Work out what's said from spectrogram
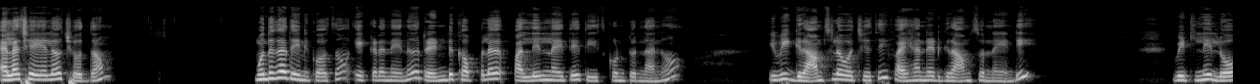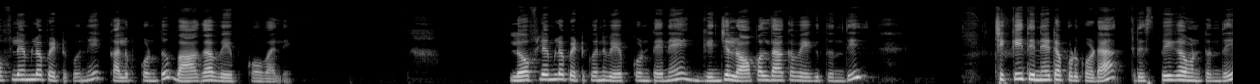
ఎలా చేయాలో చూద్దాం. ముందుగా దీనికోసం ఇక్కడ నేను రెండు కప్పుల పల్లీలను అయితే తీసుకుంటున్నాను. ఇవి గ్రామ్స్లో వచ్చేసి ఫైవ్ హండ్రెడ్ గ్రామ్స్ ఉన్నాయండి. వీటిని లో ఫ్లేమ్లో పెట్టుకొని కలుపుకుంటూ బాగా వేపుకోవాలి. లో ఫ్లేమ్లో పెట్టుకొని వేపుకుంటేనే గింజ లోపల దాకా వేగుతుంది. చిక్కీ తినేటప్పుడు కూడా క్రిస్పీగా ఉంటుంది.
